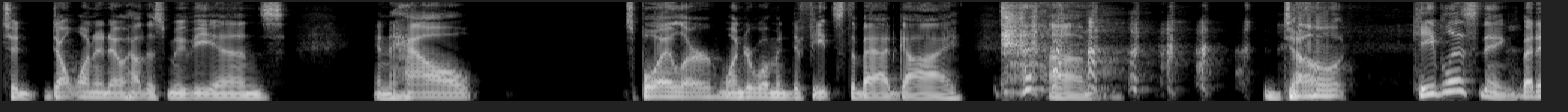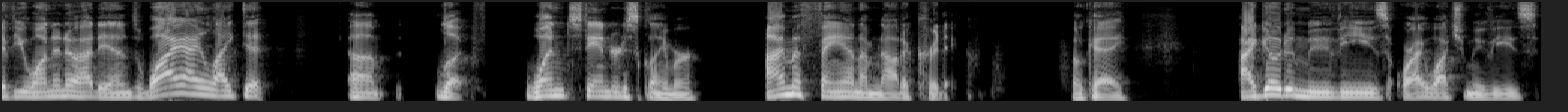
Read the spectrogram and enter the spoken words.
to don't want to know how this movie ends and how spoiler, Wonder Woman defeats the bad guy. Um, don't keep listening. But if you want to know how it ends, why I liked it, um, look, one standard disclaimer I'm a fan, I'm not a critic. Okay. I go to movies or I watch movies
